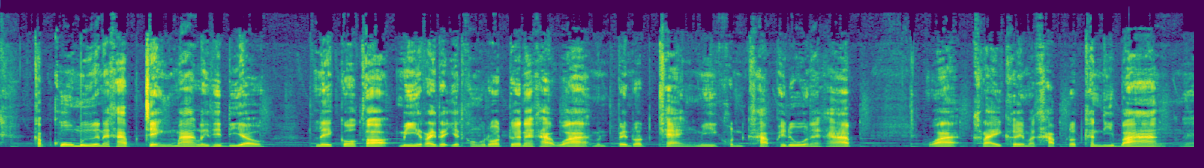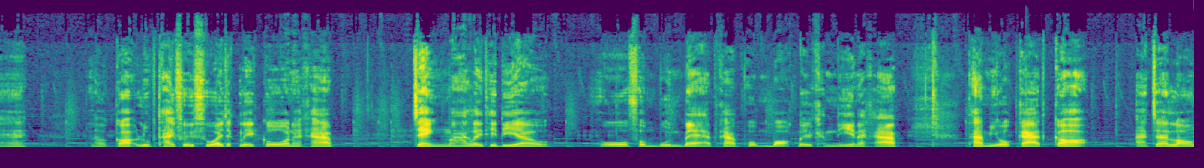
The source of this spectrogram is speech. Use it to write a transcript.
ๆ กับคู่มือนะครับ เจ๋งมากเลยทีเดียวเลโก้ก็มีรายละเอียดของรถด้วยนะครับ ว่ามันเป็นรถแข่งมีคนขับให้ดูนะครับ ว่าใครเคยมาขับรถคันนี้บ้างนะฮะแล้วก็รูปถ่ายสวยๆจากเลโก้นะครับ เจ๋งมากเลยทีเดียว โอ้สมบูรณ์แบบครับ ผมบอกเลยคันนี้นะครับ ถ้ามีโอกาสก็อาจจะลอง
